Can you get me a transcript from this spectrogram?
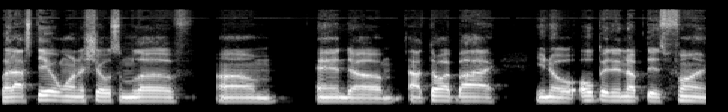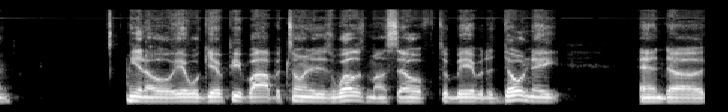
but I still want to show some love. Um, and um, I thought by you know opening up this fund, you know, it will give people opportunity as well as myself to be able to donate and uh,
